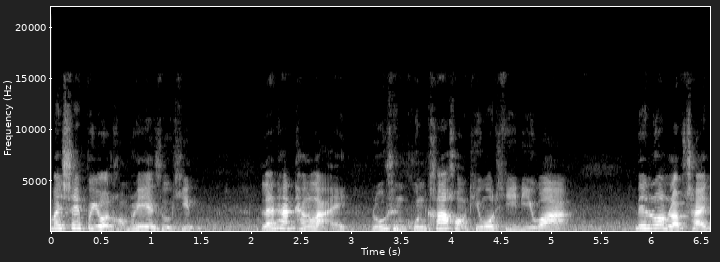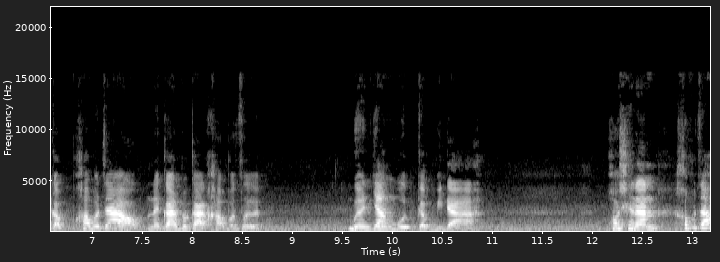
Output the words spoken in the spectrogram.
ไม่ใช่ประโยชน์ของพระเยซูคริสต์และท่านทั้งหลายรู้ถึงคุณค่าของทิโมธีดีว่า ได้ร่วมรับใช้กับข้าพเจ้าในการประกาศข่าวประเสริฐ เหมือนอย่างบุตรกับบิดา เพราะฉะนั้นข้าพเจ้า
